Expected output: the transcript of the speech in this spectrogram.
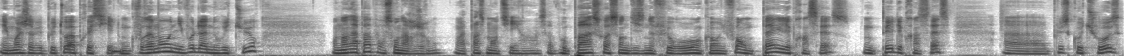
et moi j'avais plutôt apprécié. Donc vraiment au niveau de la nourriture, on n'en a pas pour son argent, on va pas se mentir, hein. ça vaut pas 79 euros, encore une fois on paye les princesses, on paye les princesses euh, plus qu'autre chose,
